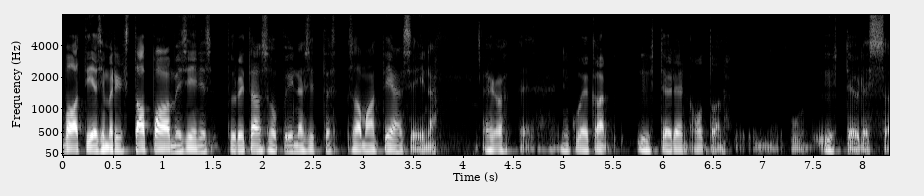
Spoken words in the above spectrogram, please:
vaatii esimerkiksi tapaamisiin, niin pyritään sopimaan ne sitten saman tien siinä eka, niin kuin ekan yhteydenoton niin kuin yhteydessä.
